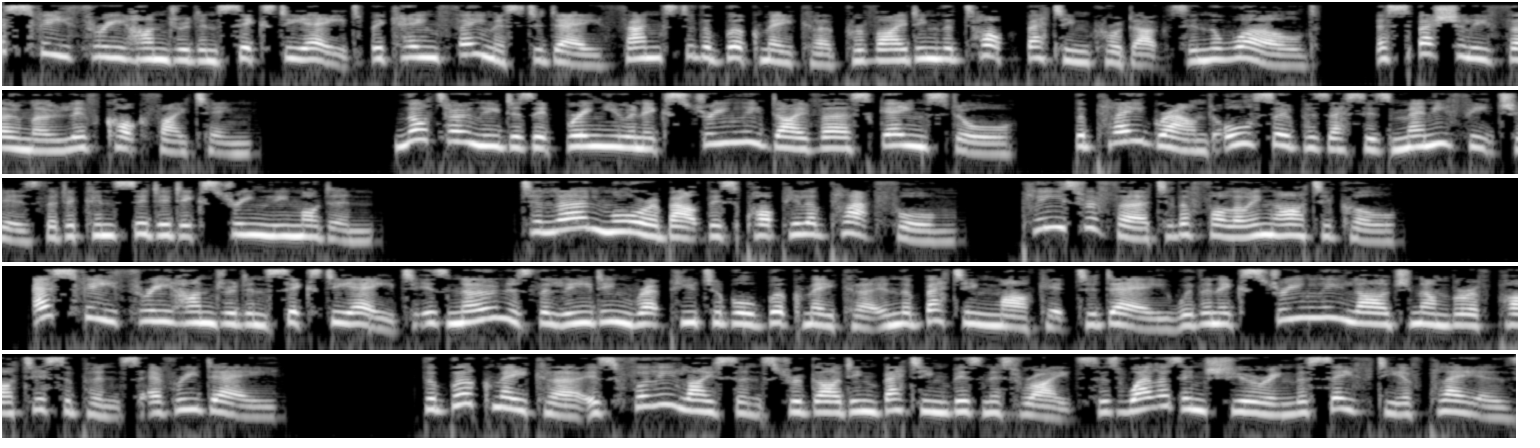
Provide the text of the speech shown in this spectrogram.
SV368 became famous today thanks to the bookmaker providing the top betting products in the world, especially Thomo Live Cockfighting. Not only does it bring you an extremely diverse game store, the playground also possesses many features that are considered extremely modern. To learn more about this popular platform, please refer to the following article. SV368 is known as the leading reputable bookmaker in the betting market today with an extremely large number of participants every day. The bookmaker is fully licensed regarding betting business rights as well as ensuring the safety of players.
